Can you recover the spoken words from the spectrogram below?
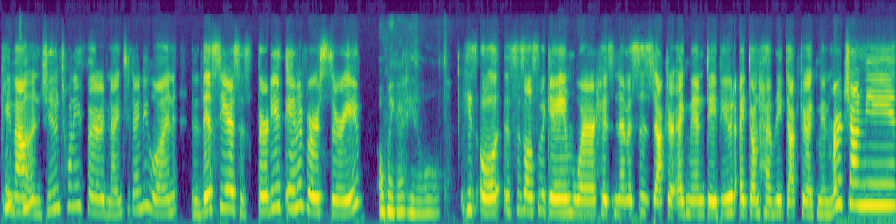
came mm-hmm. out on June 23rd, 1991. And this year is his 30th anniversary. Oh my god, he's old. He's old. This is also the game where his nemesis, Dr. Eggman, debuted. I don't have any Dr. Eggman merch on me,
